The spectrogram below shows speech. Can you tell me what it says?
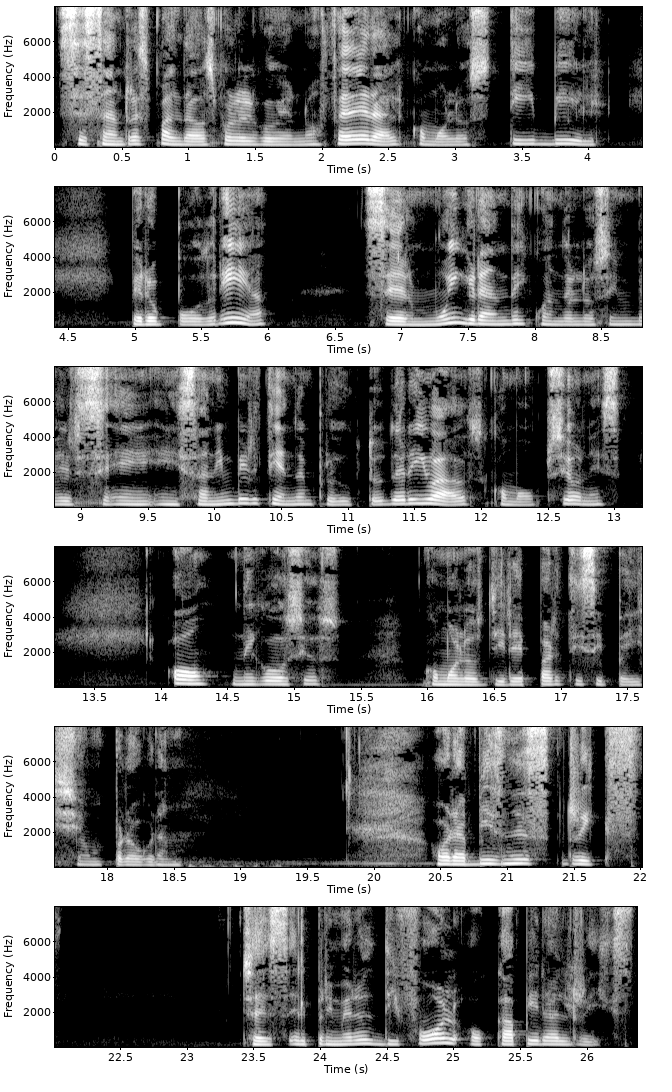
se están respaldados por el gobierno federal como los T-Bill, pero podría ser muy grande cuando los eh, están invirtiendo en productos derivados como opciones o negocios como los Direct Participation Program. Ahora, Business Risks. Entonces, el primero es Default o Capital Risks.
